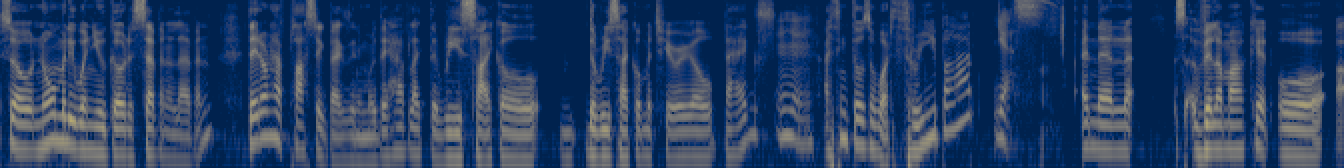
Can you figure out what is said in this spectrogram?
So normally when you go to 7-Eleven, they don't have plastic bags anymore. They have like the recycle, the recycle material bags. I think those are what three baht Yes. and then Villa Market or uh,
